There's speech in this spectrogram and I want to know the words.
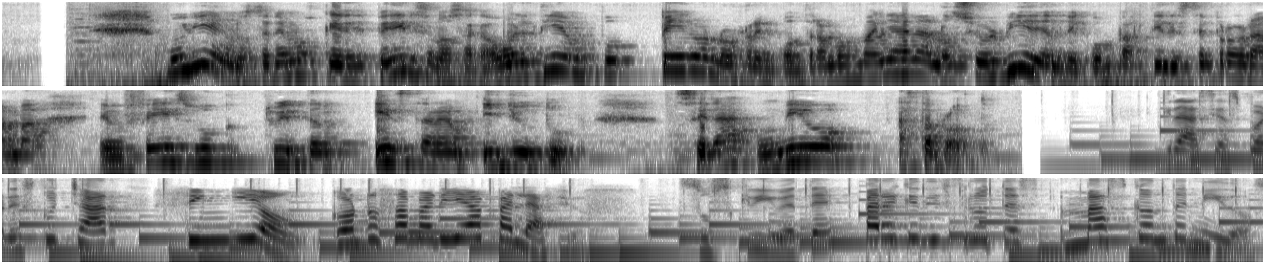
Muy bien, nos tenemos que despedir, se nos acabó el tiempo, pero nos reencontramos mañana. No se olviden de compartir este programa en Facebook, Twitter, Instagram y YouTube. Será conmigo. Hasta pronto. Gracias por escuchar Sin Guión con Rosa María Palacios. Suscríbete para que disfrutes más contenidos.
